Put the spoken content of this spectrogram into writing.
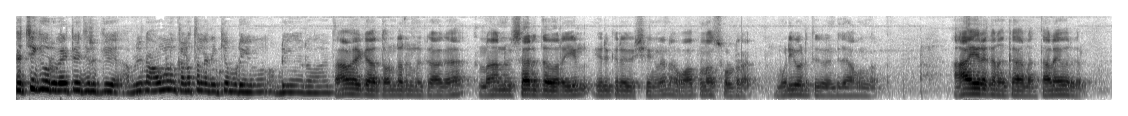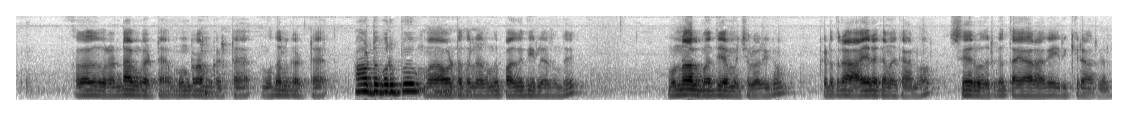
கட்சிக்கு ஒரு வெயிட்டேஜ் இருக்குது அப்படின்னு அவங்களும் களத்தில் நிற்க முடியும் அப்படிங்கிற வாய்ப்பு தொண்டர்களுக்காக நான் விசாரித்த வரையில் இருக்கிற விஷயங்களை நான் ஓப்பனாக சொல்கிறேன் முடிவெடுத்துக்க வேண்டியது அவங்க. ஆயிரக்கணக்கான தலைவர்கள். அதாவது ரெண்டாம் கட்ட மூன்றாம் கட்ட முதல் கட்ட மாவட்ட பொறுப்பு? மாவட்டத்திலிருந்து பகுதியிலிருந்து முன்னாள் மத்திய அமைச்சர் வரைக்கும் கிட்டத்தட்ட ஆயிரக்கணக்கானோர் சேருவதற்கு தயாராக இருக்கிறார்கள்.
